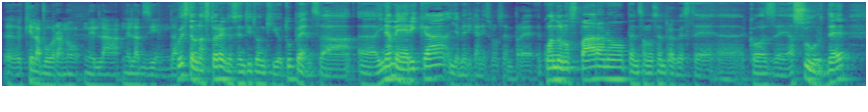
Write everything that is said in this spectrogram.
eh, che lavorano nella- nell'azienda. Questa è una storia che ho sentito anch'io. Tu pensa, eh, in America, gli americani sono sempre, quando non sparano, pensano sempre a queste eh, cose assurde.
